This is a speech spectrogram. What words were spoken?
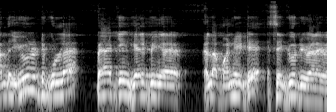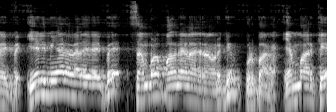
அந்த யூனிட்டுக்குள்ள பேக்கிங் ஹெல்பிங் எல்லாம் பண்ணிட்டு செக்யூரிட்டி வேலை வாய்ப்பு எளிமையான வேலை வாய்ப்பு சம்பளம் பதினேழாயிரம் வரைக்கும் கொடுப்பாங்க. MRK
